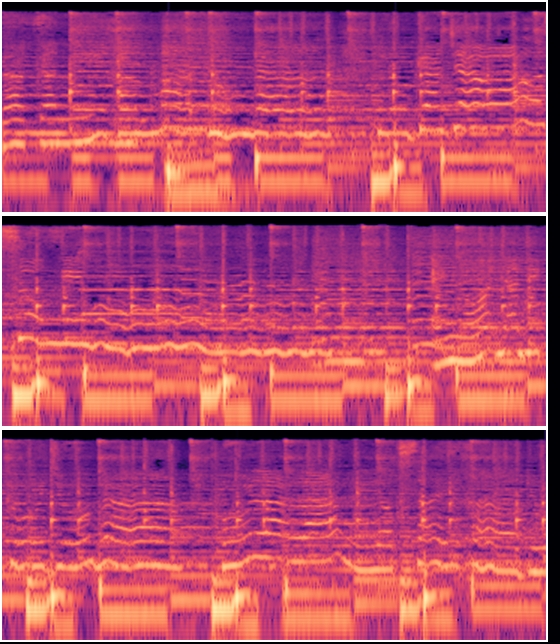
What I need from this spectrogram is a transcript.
Sakani amat tunggal Lugan jawa sungimu. Engoknya di kujunga Ulala liok say khadu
